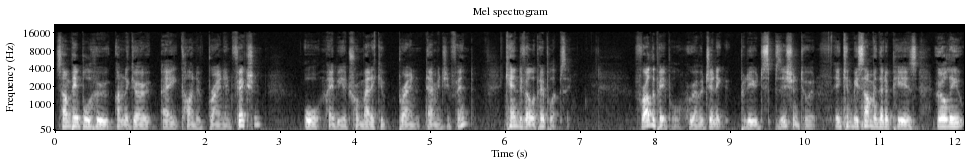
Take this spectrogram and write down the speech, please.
Some people who undergo a kind of brain infection or maybe a traumatic brain damage event can develop epilepsy. For other people who have a genetic predisposition to it, it can be something that appears early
